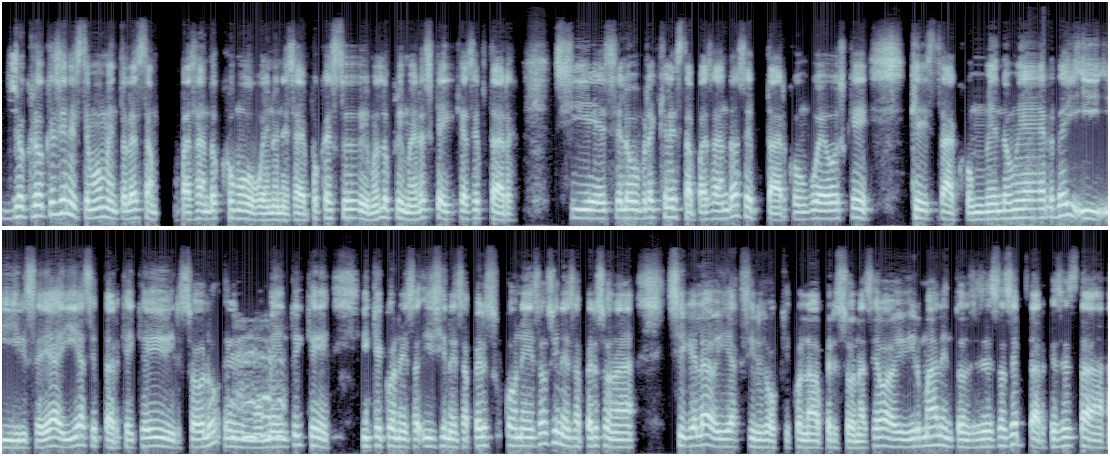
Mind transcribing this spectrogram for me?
Yo creo que si en este momento la están pasando como, bueno, en esa época estuvimos, lo primero es que hay que aceptar, si es el hombre que le está pasando, aceptar con huevos que, que está comiendo mierda y, irse de ahí, aceptar que hay que vivir solo en un momento y que, y que con esa, y sin esa con eso, sin esa persona sigue la vida, o que con la persona se va a vivir mal, entonces es aceptar que se está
